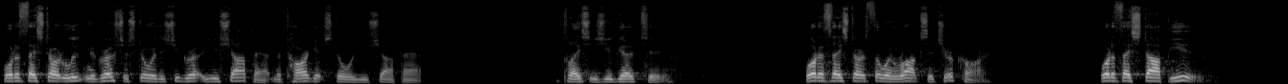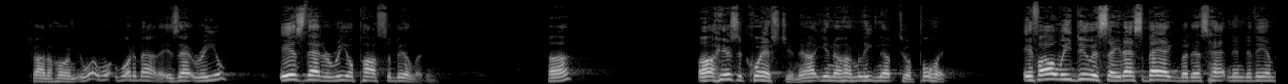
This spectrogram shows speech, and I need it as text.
What if they start looting the grocery store that you, grow, you shop at, and the Target store you shop at, places you go to? What if they start throwing rocks at your car? What if they stop you, try to harm you? What, what, what about that? Is that real? Is that a real possibility? Huh? Uh, here's a question. Now, you know, I'm leading up to a point. If all we do is say that's bad, but that's happening to them,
